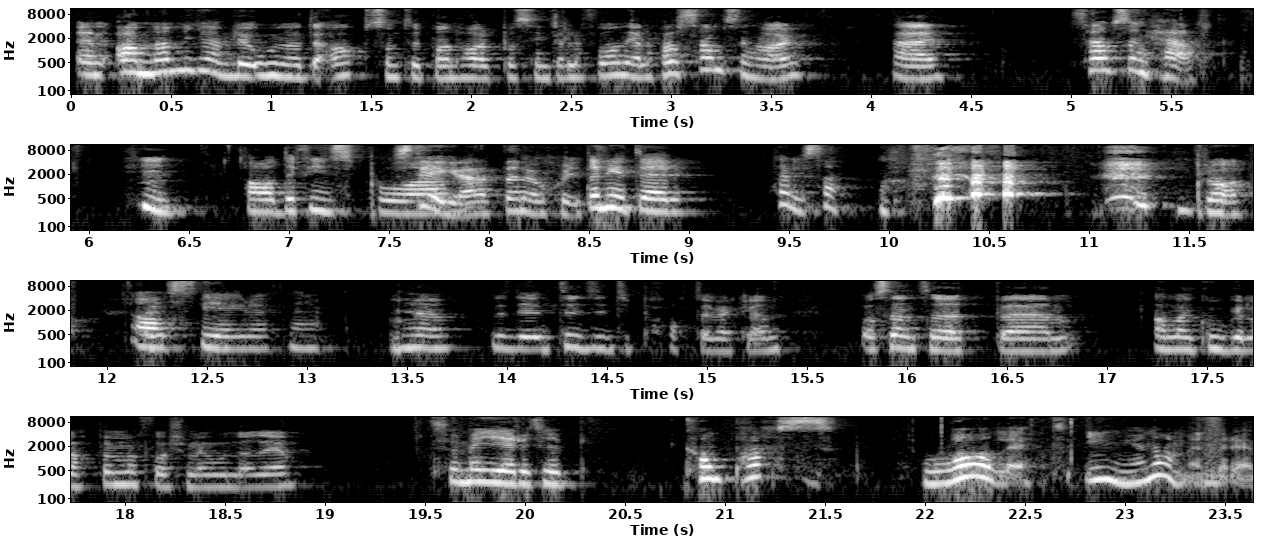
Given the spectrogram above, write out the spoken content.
en annan jävligt onödig app som typ man har på sin telefon, i alla fall Samsung har, är Samsung Health. Ja, det finns på... Stegräknare och skit. Den heter Hälsa. Bra. Ja, stegräknare. Ja, det, det, det, det typ hatar jag verkligen. Och sen typ ehm, alla Google-appar man får som är onödiga. För mig är det typ kompass, wallet. Ingen använder det.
